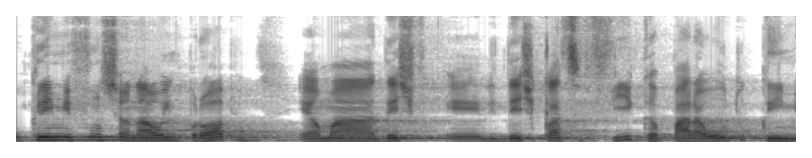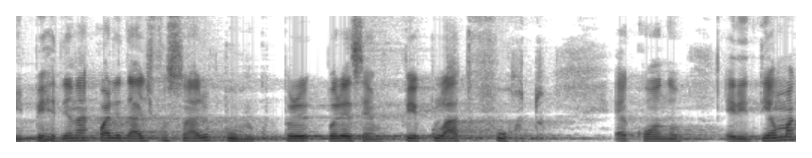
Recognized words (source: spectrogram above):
O crime funcional impróprio é uma ele desclassifica para outro crime, perdendo a qualidade de funcionário público. Por, exemplo, peculato furto é quando ele tem uma,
